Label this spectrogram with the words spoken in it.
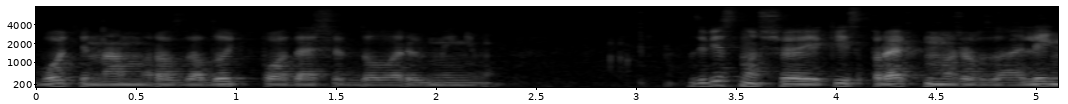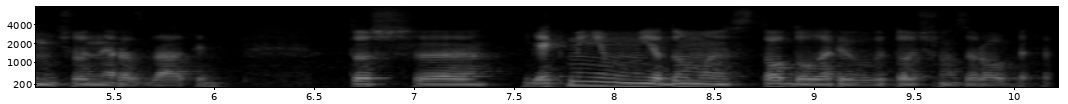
боті нам роздадуть по 10 доларів мінімум. Звісно, що якийсь проект може взагалі нічого не роздати. Тож, е, як мінімум, я думаю, 100 доларів ви точно заробите.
